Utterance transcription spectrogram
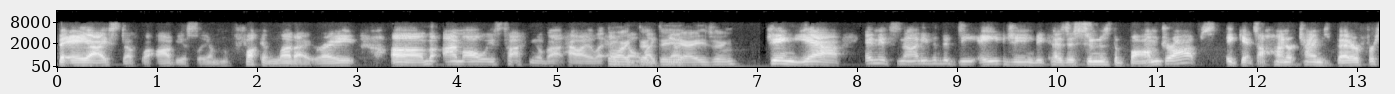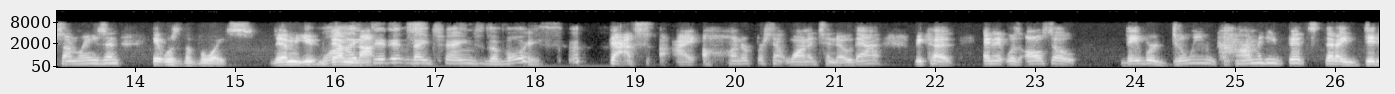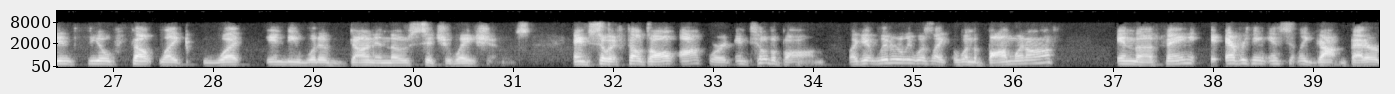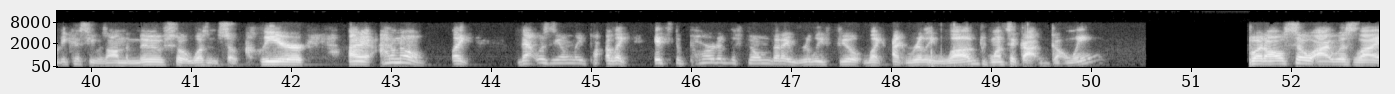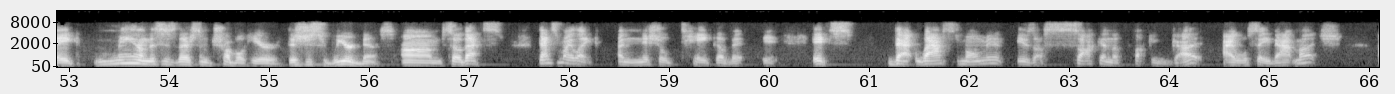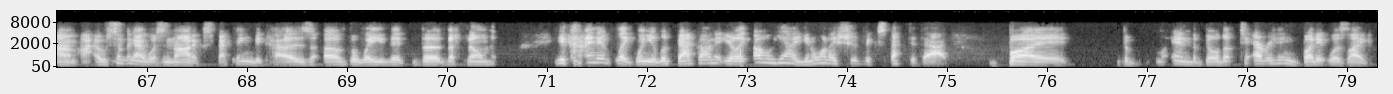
the AI stuff. Well, obviously, I'm a fucking luddite, right? Um, I'm always talking about how I, like I don't like de aging. Jing, yeah, and it's not even the de aging because as soon as the bomb drops, it gets a hundred times better for some reason. It was the voice. Them you Why them not didn't they change the voice? that's I a hundred percent wanted to know that because and it was also they were doing comedy bits that I didn't feel felt like what Indy would have done in those situations. And so it felt all awkward until the bomb. Like it literally was like when the bomb went off in the thing, it, everything instantly got better because he was on the move, so it wasn't so clear. I I don't know. Like that was the only part like it's the part of the film that I really feel like I really loved once it got going. But also I was like, man, this is there's some trouble here. There's just weirdness. Um so that's that's my like initial take of it. it it's that last moment is a sock in the fucking gut. I will say that much. Um, I, it was something I was not expecting because of the way that the the film you kind of like when you look back on it, you're like, oh yeah, you know what? I should have expected that. But the and the build up to everything, but it was like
